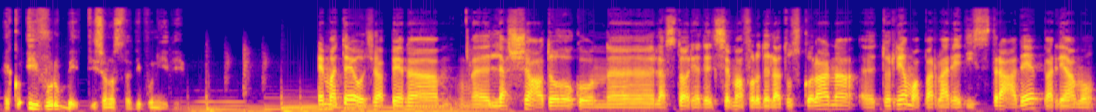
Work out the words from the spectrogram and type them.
ecco, i furbetti sono stati puniti. E Matteo ci ha appena eh, lasciato con eh, la storia del semaforo della Tuscolana. Eh, torniamo a parlare di strade, parliamo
